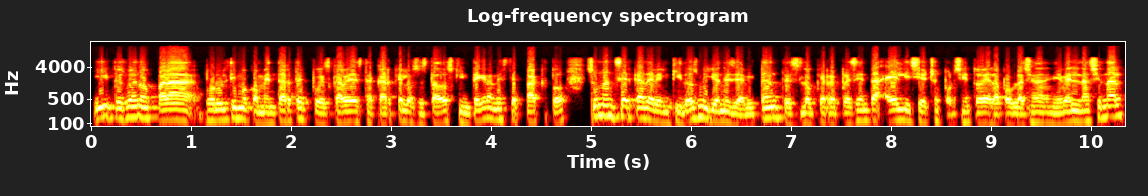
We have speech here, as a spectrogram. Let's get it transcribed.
Y pues bueno, para por último comentarte, pues cabe destacar que los estados que integran este pacto suman cerca de 22 millones de habitantes, lo que representa el 18% de la población a nivel nacional,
